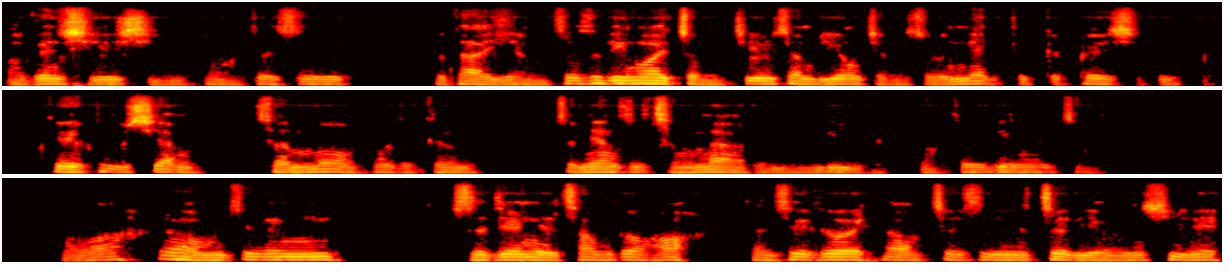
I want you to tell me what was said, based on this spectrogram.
啊，跟学习啊，这是不太一样，这是另外一种，就像比如讲说那个 capacity 可以互相沉默或者跟怎么样是承纳的能力的啊，这是另外一种。好啊，那我们这边时间也差不多哈，感谢各位啊，这是这里有人系列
